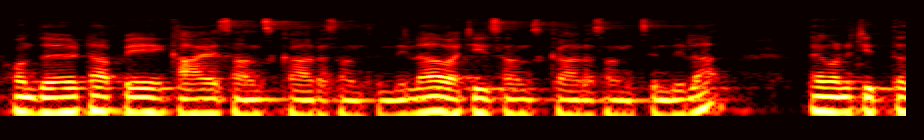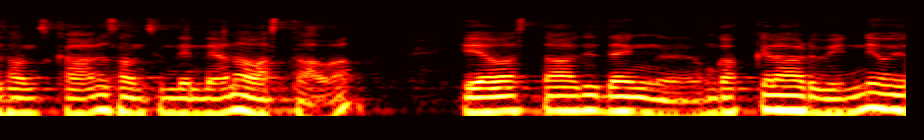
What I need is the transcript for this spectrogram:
හොඳට අපේ කාය සංස්කාර සංසිඳිලා වචී සංස්කාර සංසිඳිලා දැන් ඔන්න චිත්ත සංස්කාර සංසිඳෙන්න යන අවස්ථාවක්. ඒ අවස්ථාවේදී දැන් හුඟක් වෙලාවට වෙන්නේ ඔය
